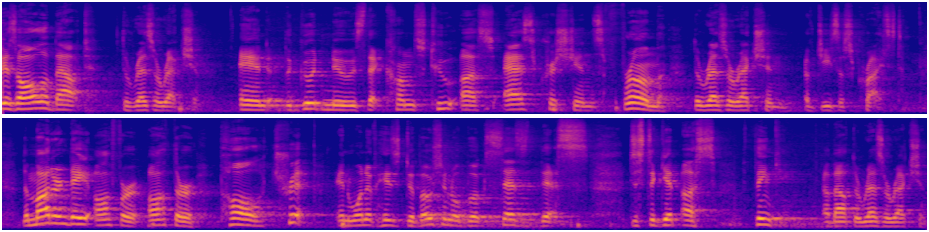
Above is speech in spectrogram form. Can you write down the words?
is all about the resurrection and the good news that comes to us as Christians from the resurrection of Jesus Christ. The modern day author, author Paul Tripp, in one of his devotional books, says this, just to get us thinking about the resurrection.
